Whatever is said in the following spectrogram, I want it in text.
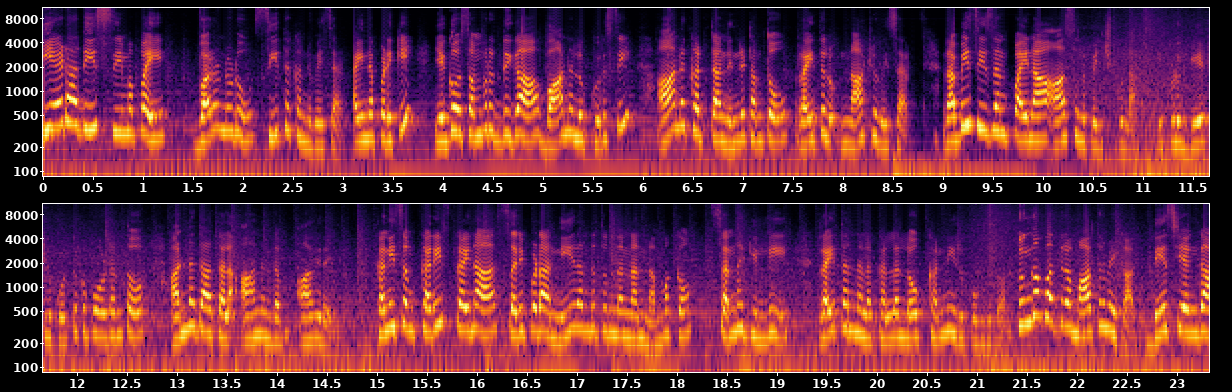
ఈ ఏడాది సీమపై వరుణుడు సీతకన్ను వేశాడు. అయినప్పటికీ ఎగో సమృద్ధిగా వానలు కురిసి ఆనకట్ట నిండటంతో రైతులు నాట్లు వేశారు. రబీ సీజన్ పైన ఆశలు పెంచుకున్నారు. ఇప్పుడు గేట్లు కొట్టుకుపోవడంతో అన్నదాతల ఆనందం ఆవిరైంది. కనీసం ఖరీఫ్కైనా సరిపడా నీరందుతుందన్న నమ్మకం సన్నగిల్లి రైతన్నల కళ్ళల్లో కన్నీరు పొంగుతోంది. తుంగభద్ర మాత్రమే కాదు దేశీయంగా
